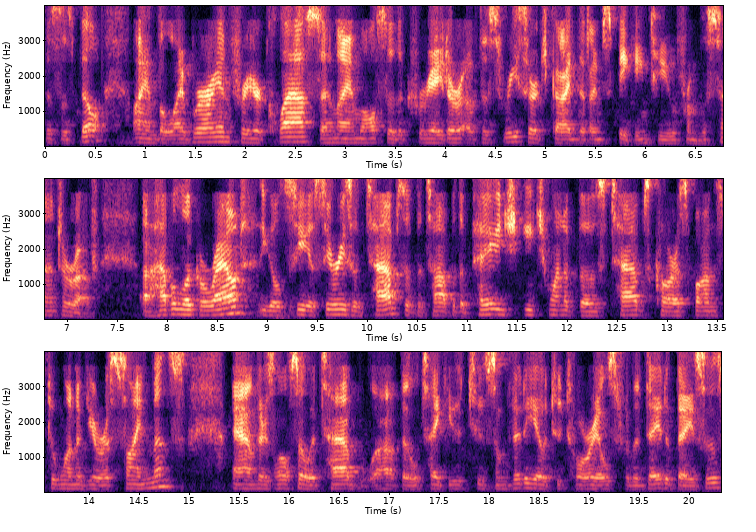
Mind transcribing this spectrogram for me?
this is Bill. I am the librarian for your class, and I am also the creator of this research guide that I'm speaking to you from the center of. Uh, have a look around. You'll see a series of tabs at the top of the page. Each one of those tabs corresponds to one of your assignments. And there's also a tab uh, that will take you to some video tutorials for the databases.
